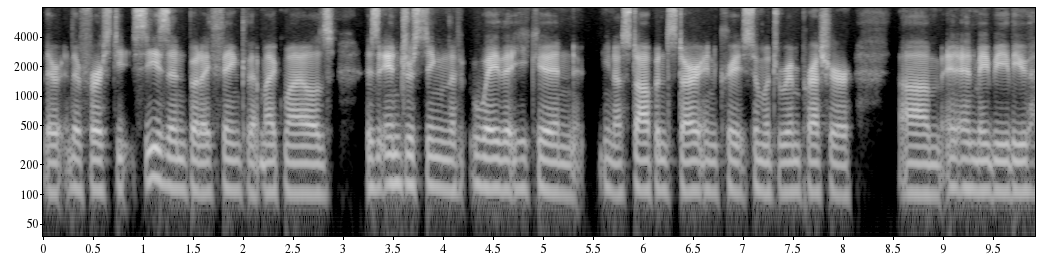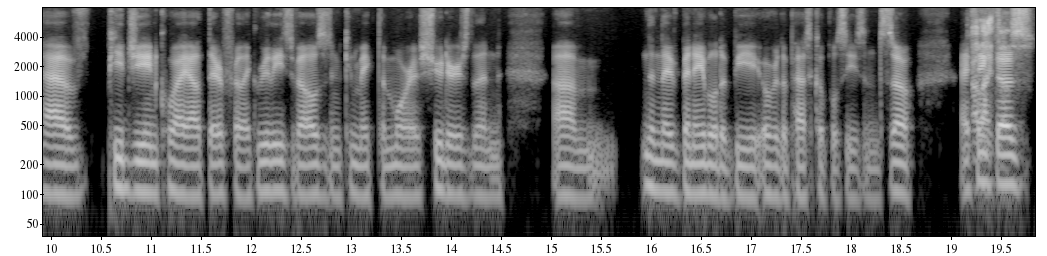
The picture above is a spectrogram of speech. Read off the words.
their their first season, but I think that Mike Miles is interesting in the way that he can, you know, stop and start and create so much rim pressure. Um, and, and maybe you have PG and Kawhi out there for like release valves and can make them more as shooters than um than they've been able to be over the past couple seasons. So I think I like those this.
